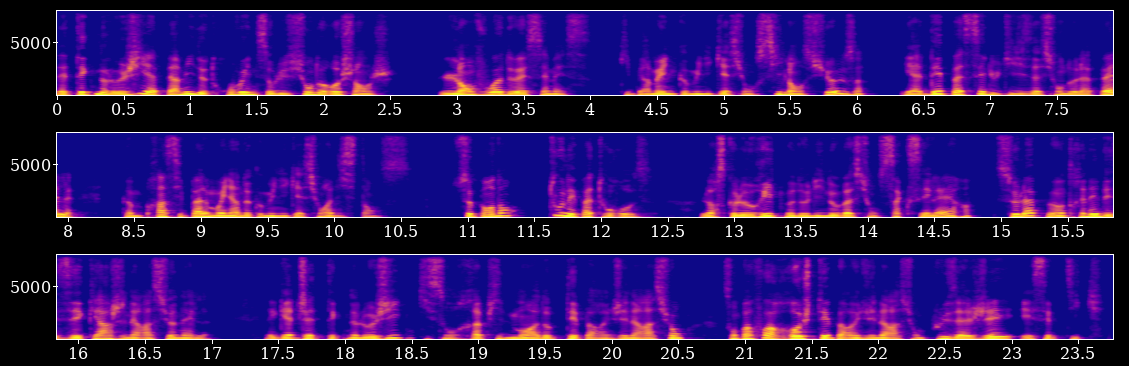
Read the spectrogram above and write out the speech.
la technologie a permis de trouver une solution de rechange, l'envoi de SMS, qui permet une communication silencieuse et a dépassé l'utilisation de l'appel comme principal moyen de communication à distance. Cependant, tout n'est pas tout rose. Lorsque le rythme de l'innovation s'accélère, cela peut entraîner des écarts générationnels, les gadgets technologiques, qui sont rapidement adoptés par une génération, sont parfois rejetés par une génération plus âgée et sceptique.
